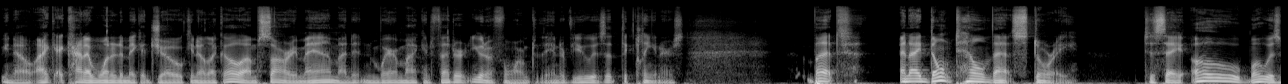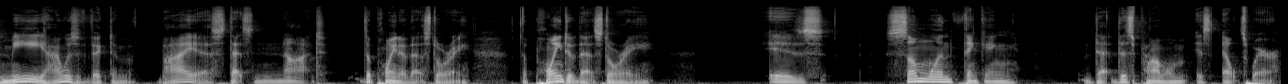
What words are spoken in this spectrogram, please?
you know, I, I kind of wanted to make a joke, you know, like, oh, I'm sorry, ma'am, I didn't wear my Confederate uniform to the interview. Is it the cleaners? But and I don't tell that story to say, oh, woe is me, I was a victim of bias. That's not the point of that story. The point of that story is someone thinking that this problem is elsewhere,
